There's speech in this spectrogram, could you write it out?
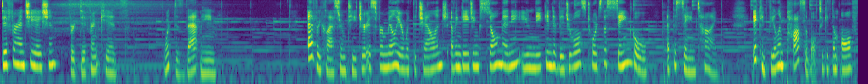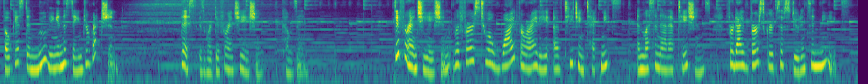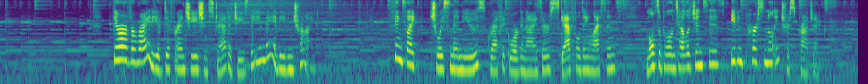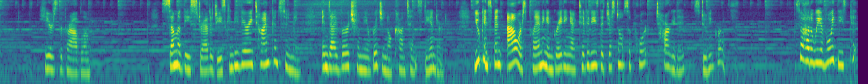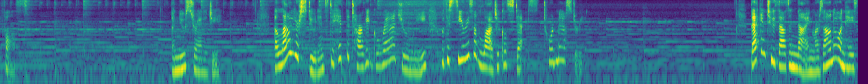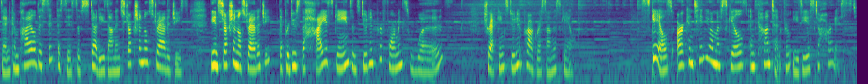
Differentiation for different kids. What does that mean? Every classroom teacher is familiar with the challenge of engaging so many unique individuals towards the same goal at the same time. It can feel impossible to get them all focused and moving in the same direction. This is where differentiation comes in. Differentiation refers to a wide variety of teaching techniques and lesson adaptations for diverse groups of students and needs. There are a variety of differentiation strategies that you may have even tried. Things like choice menus, graphic organizers, scaffolding lessons, multiple intelligences, even personal interest projects. Here's the problem. Some of these strategies can be very time consuming and diverge from the original content standard. You can spend hours planning and grading activities that just don't support targeted student growth. So, how do we avoid these pitfalls? A new strategy. Allow your students to hit the target gradually with a series of logical steps toward mastery. Back in 2009, Marzano and Haystead compiled a synthesis of studies on instructional strategies. The instructional strategy that produced the highest gains in student performance was tracking student progress on a scale. Scales are a continuum of skills and content from easiest to hardest.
